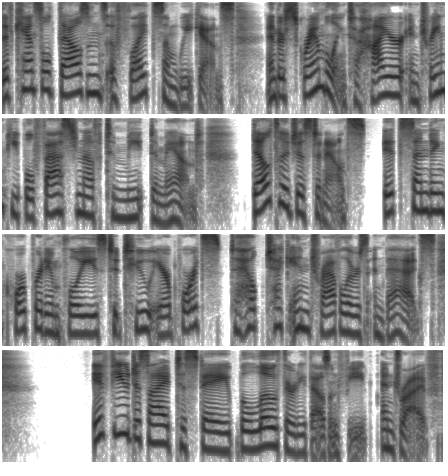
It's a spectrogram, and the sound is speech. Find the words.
They've canceled thousands of flights some weekends, and they're scrambling to hire and train people fast enough to meet demand. Delta just announced it's sending corporate employees to two airports to help check in travelers and bags. If you decide to stay below 30,000 feet and drive,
